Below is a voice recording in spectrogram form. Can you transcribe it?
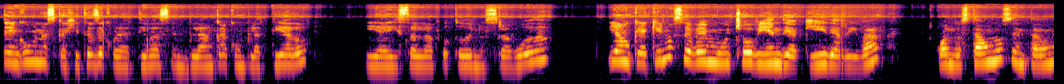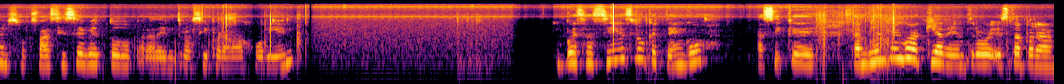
tengo unas cajitas decorativas en blanca con plateado y ahí está la foto de nuestra boda. Y aunque aquí no se ve mucho bien de aquí, de arriba, cuando está uno sentado en el sofá sí se ve todo para adentro, así para abajo bien. Pues así es lo que tengo. Así que también tengo aquí adentro esta para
